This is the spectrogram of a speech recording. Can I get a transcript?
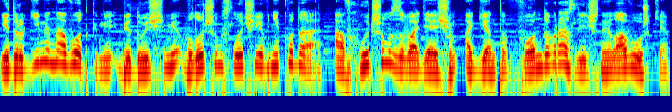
и другими наводками, ведущими в лучшем случае в никуда, а в худшем заводящим агентов фонда в различные ловушки.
